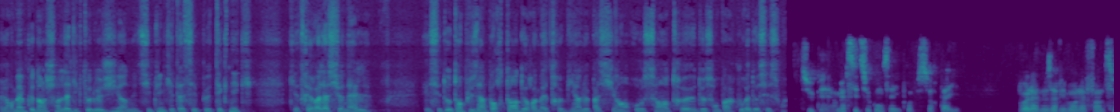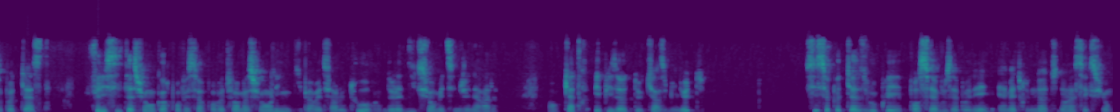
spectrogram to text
Alors même que dans le champ de la dictologie, on a une discipline qui est assez peu technique, qui est très relationnelle, et c'est d'autant plus important de remettre bien le patient au centre de son parcours et de ses soins. Super, merci de ce conseil, professeur Paille. Voilà, nous arrivons à la fin de ce podcast. Félicitations encore, professeur, pour votre formation en ligne qui permet de faire le tour de l'addiction en médecine générale en 4 épisodes de 15 minutes. Si ce podcast vous plaît, pensez à vous abonner et à mettre une note dans la section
